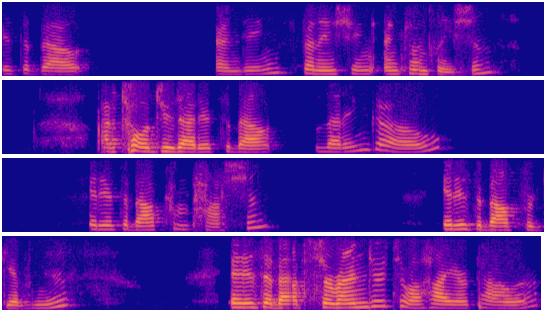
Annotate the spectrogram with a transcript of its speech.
is about endings, finishing, and completions. I've told you that it's about letting go. It is about compassion. It is about forgiveness. It is about surrender to a higher power.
